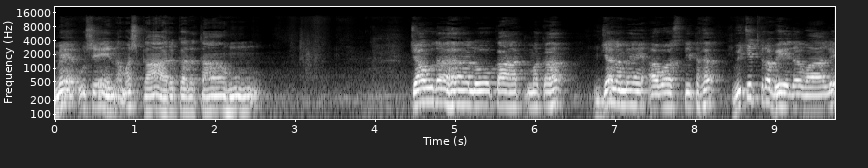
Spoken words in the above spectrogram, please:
मैं उसे नमस्कार करता हूँ। चौदह लोकात्मक जल में अवस्थित विचित्र भेद वाले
